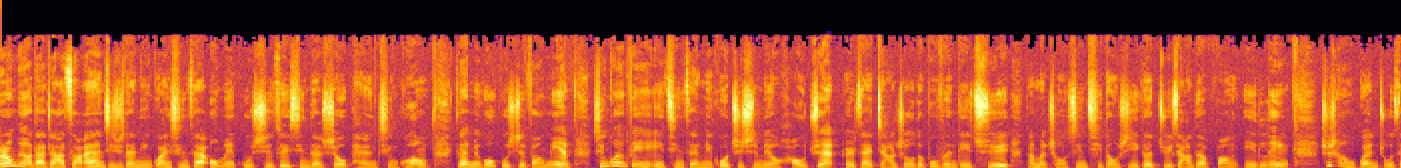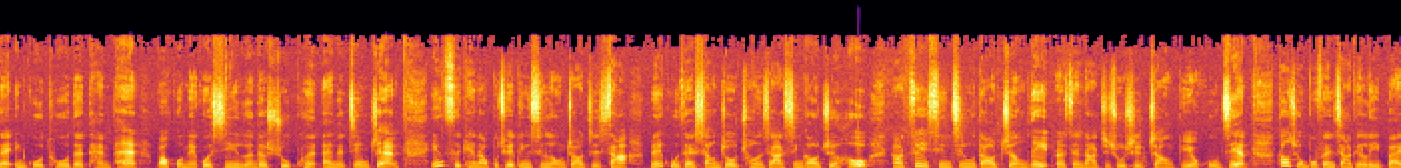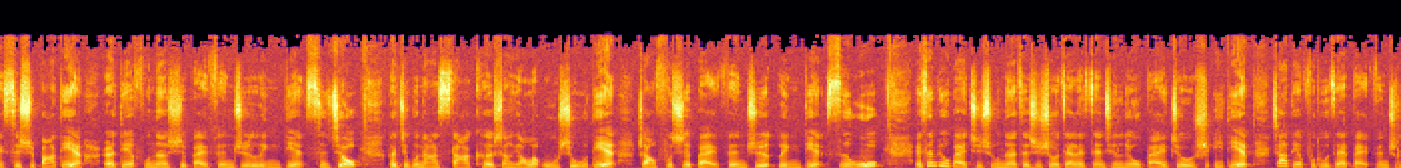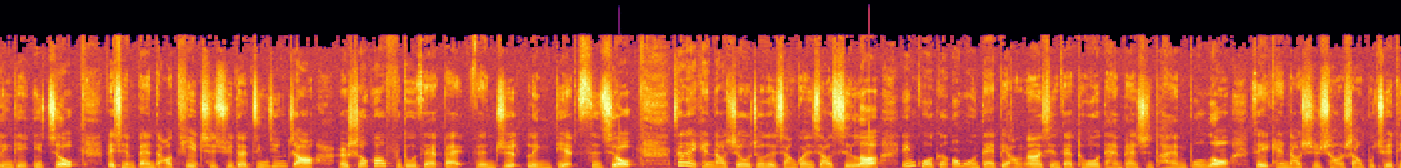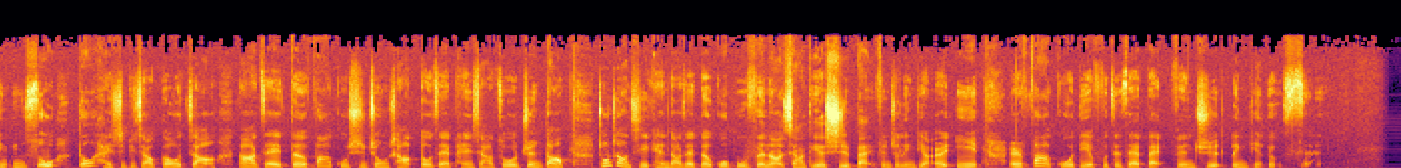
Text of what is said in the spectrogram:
观众朋友，大家早安！继续带您关心在欧美股市最新的收盘情况。在美国股市方面，新冠肺炎疫情在美国迟迟没有好转，而在加州的部分地区，那么重新启动是一个居家的防疫令。市场关注在英国脱欧的谈判，包括美国新一轮的纾困案的进展。因此，看到不确定性笼罩之下，美股在上周创下新高之后，那最新进入到整理，而三大指数是涨跌互见。道琼部分下跌了一百四十八点，而跌幅呢是百分之零点四九。科技股纳斯达克上扬了五十五点，涨幅是百分之零点四五。S&P 五百指数呢则是收在了三千六百九十一点，下跌幅度在百分之零点一九。费城半导体持续的惊惊涨，而收高幅度在百分之零点四九。再来看到是欧洲的相关消息了，英国跟欧盟代表呢现在脱欧谈判是谈不拢，所以看到市场上不确定因素都还是比较高涨。那在德法股市中场都在盘下做震荡，中场其实看到在德国部分呢下跌是百分之零点二一，而法国跌幅则在百分之零点六四。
